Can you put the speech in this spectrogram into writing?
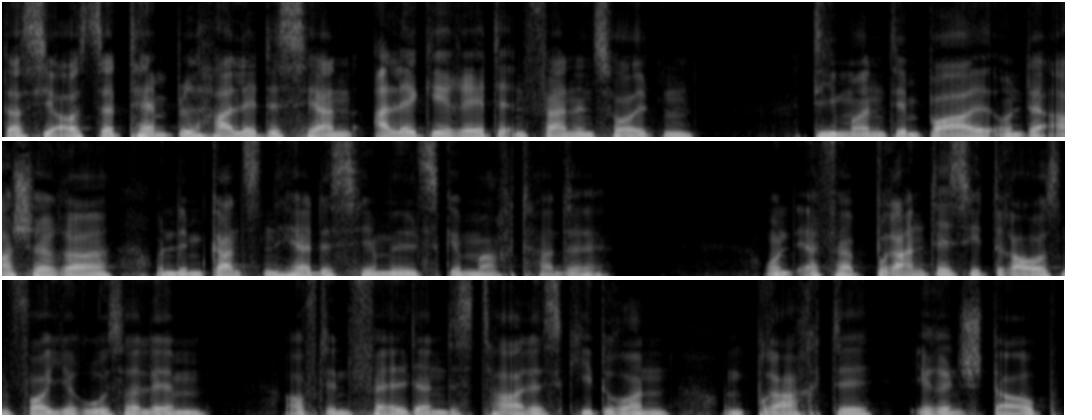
dass sie aus der Tempelhalle des Herrn alle Geräte entfernen sollten, die man dem Baal und der Ascherer und dem ganzen Heer des Himmels gemacht hatte. Und er verbrannte sie draußen vor Jerusalem auf den Feldern des Tales Kidron und brachte ihren Staub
